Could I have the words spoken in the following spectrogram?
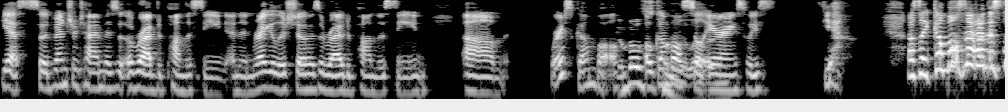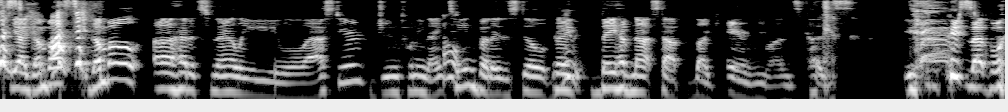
Yes, so Adventure Time has arrived upon the scene, and then regular show has arrived upon the scene. Um, where's Gumball? Gumball's oh, Gumball's still airing, so he's yeah. I was like, Gumball's not on this list. Yeah, Gumball. Austin! Gumball uh, had its finale last year, June 2019, but it is still they Really? they have not stopped like airing reruns because that boy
